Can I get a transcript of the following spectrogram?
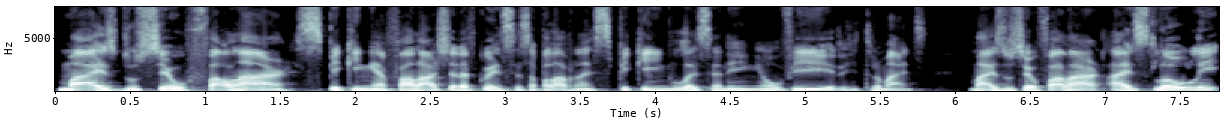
mais do seu falar, speaking é falar, você deve conhecer essa palavra, né? Speaking, listening, ouvir e tudo mais. Mais do seu falar, I slowly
